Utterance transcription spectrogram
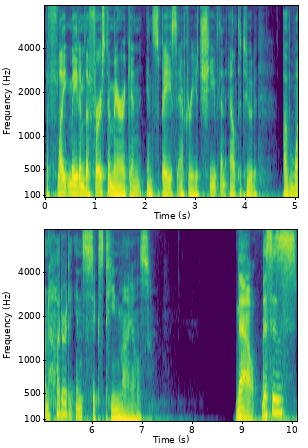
The flight made him the first American in space after he achieved an altitude of 116 miles. Now, this is,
